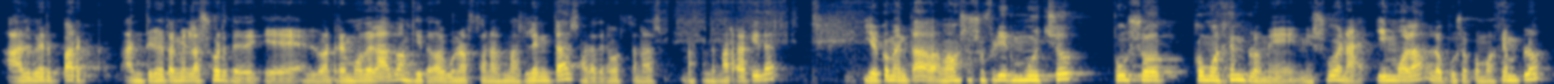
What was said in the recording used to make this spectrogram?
Albert Park han tenido también la suerte de que lo han remodelado, han quitado algunas zonas más lentas, ahora tenemos zonas bastante más rápidas. Y él comentaba, vamos a sufrir mucho, puso como ejemplo, me, me suena Imola, lo puso como ejemplo,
